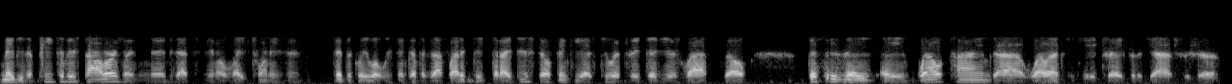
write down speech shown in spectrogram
maybe the peak of his powers. I, maybe that's you know late twenties is typically what we think of as athletic peak, but I do still think he has two or three good years left. So this is a, a well timed, uh, well executed trade for the Jazz for sure.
